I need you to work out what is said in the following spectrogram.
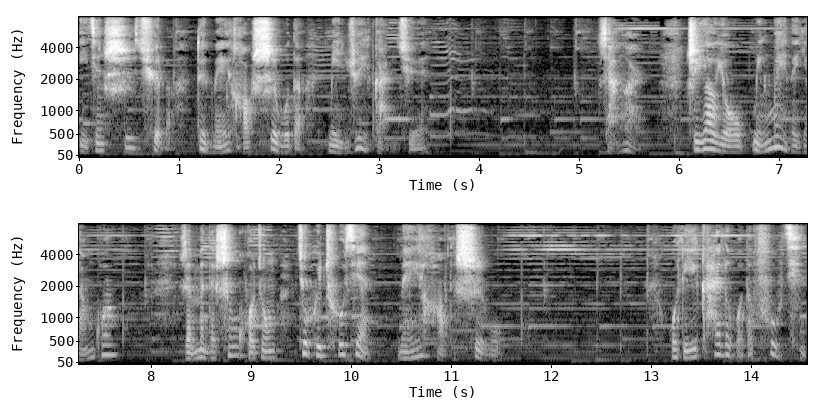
已经失去了对美好事物的敏锐感觉。然而，只要有明媚的阳光。人们的生活中就会出现美好的事物。我离开了我的父亲、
